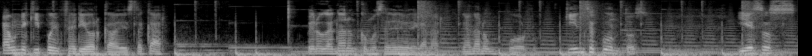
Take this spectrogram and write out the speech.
a un equipo inferior, cabe destacar. Pero ganaron como se debe de ganar. Ganaron por 15 puntos. Y esos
